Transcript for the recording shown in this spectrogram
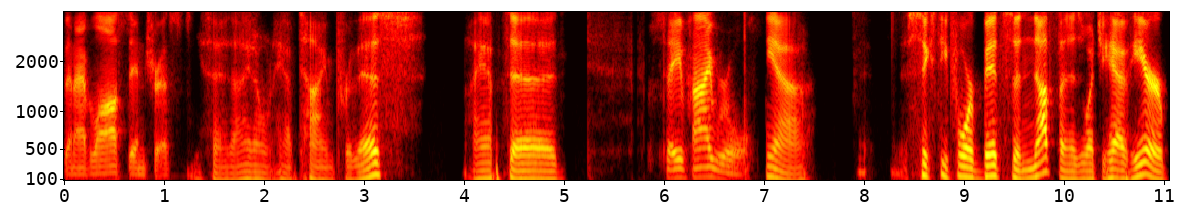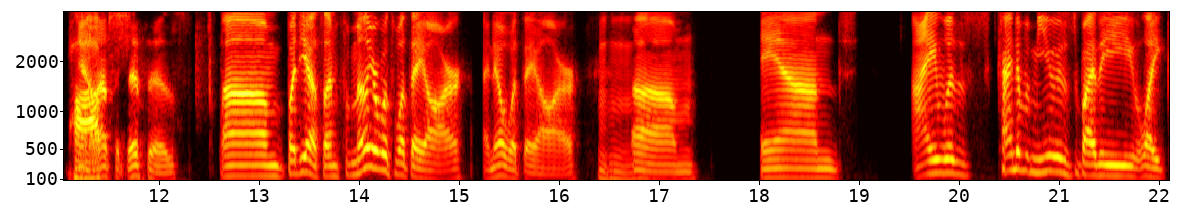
Then I've lost interest. He said, I don't have time for this. I have to Save Hyrule. yeah 64 bits and nothing is what you have here Yeah, pops that's what this is. Um, but yes, I'm familiar with what they are. I know what they are. Mhm. um and i was kind of amused by the like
